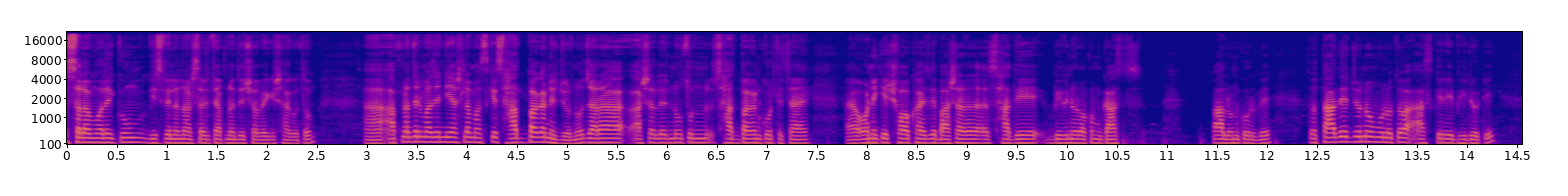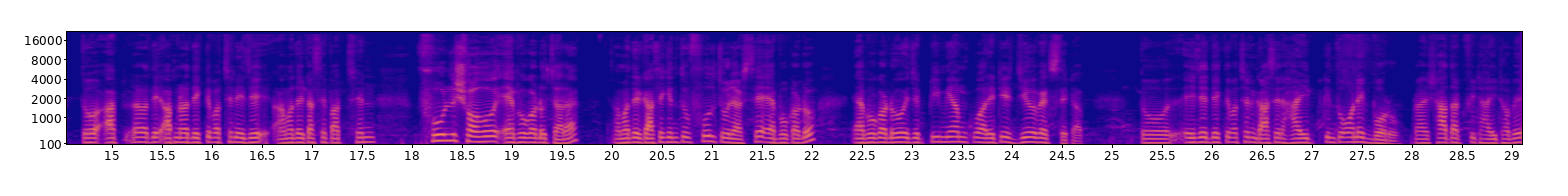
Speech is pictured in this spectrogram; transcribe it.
আসসালামু আলাইকুম বিসমিল্লা নার্সারিতে আপনাদের সবাইকে স্বাগতম। আপনাদের মাঝে নিয়ে আসলাম আজকে ছাদ বাগানের জন্য। যারা আসলে নতুন ছাদ বাগান করতে চায় অনেকে শখ হয় যে বাসার ছাদে বিভিন্ন রকম গাছ পালন করবে। তো তাদের জন্য মূলত আজকের এই ভিডিওটি। তো আপনারা আপনারা দেখতে পাচ্ছেন এই যে আমাদের কাছে পাচ্ছেন ফুল সহ অ্যাভোকাডো চারা। আমাদের গাছে কিন্তু ফুল চলে আসছে অ্যাভোকাডো। অ্যাভোকাডো এই যে প্রিমিয়াম কোয়ালিটির জিও ব্যাগ সেট তো এই যে দেখতে পাচ্ছেন গাছের হাইট কিন্তু অনেক বড়, প্রায় সাত আট ফিট হাইট হবে।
